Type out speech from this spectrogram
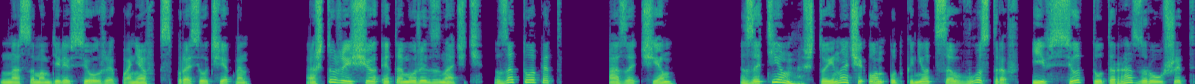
На самом деле все уже поняв, спросил Чепмен. «А что же еще это может значить? Затопят». «А зачем?» «Затем, что иначе он уткнется в остров и все тут разрушит»,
